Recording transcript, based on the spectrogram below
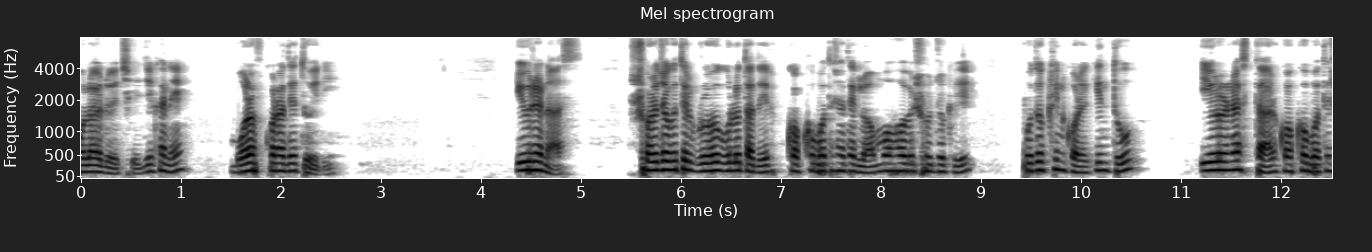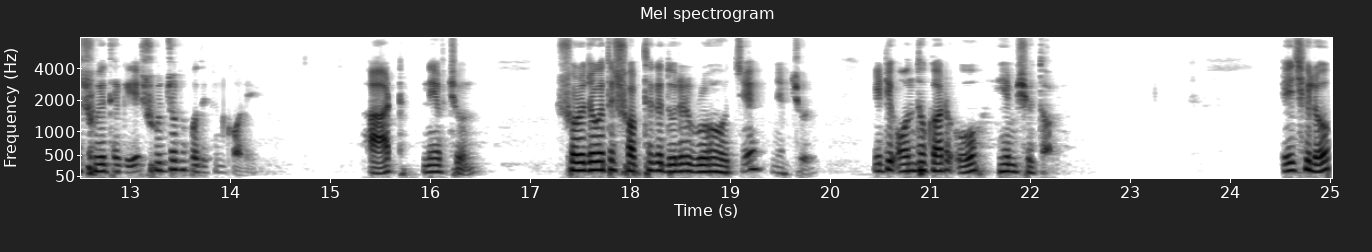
বলয় রয়েছে, যেখানে বরফ কণা দিয়ে তৈরি। ইউরেনাস। সৌরজগতের গ্রহগুলো তাদের কক্ষপথের সাথে লম্বভাবে সূর্যকে প্রদক্ষিণ করে, কিন্তু ইউরেনাস তার কক্ষপথে শুয়ে থেকে সূর্যকে প্রদক্ষিণ করে। আট, নেপচুন। সৌরজগতের সব থেকে দূরের গ্রহ হচ্ছে নেপচুন। এটি অন্ধকার ও হিমশীতল। এই ছিল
